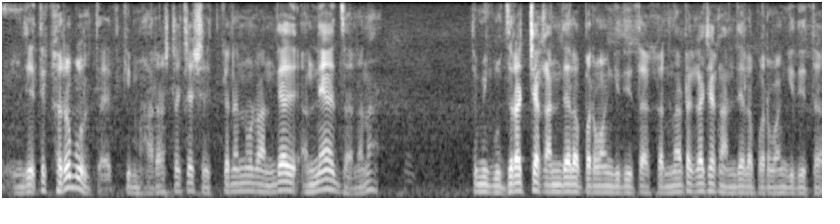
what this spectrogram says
म्हणजे ते खरं बोलत आहेत की महाराष्ट्राच्या शेतकऱ्यांवर अन्याय अन्यायच झाला ना. तुम्ही गुजरातच्या कांद्याला परवानगी देता कर्नाटकाच्या कांद्याला परवानगी देता.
